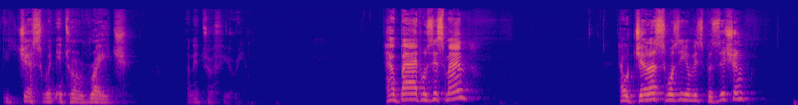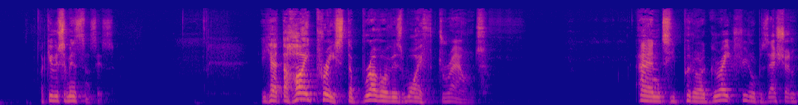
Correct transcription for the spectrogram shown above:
He just went into a rage and into a fury. How bad was this man? How jealous was he of his position? I'll give you some instances. He had the high priest, the brother of his wife, drowned. And he put on a great funeral procession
